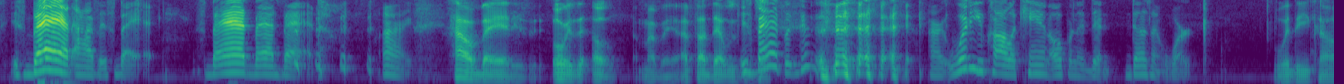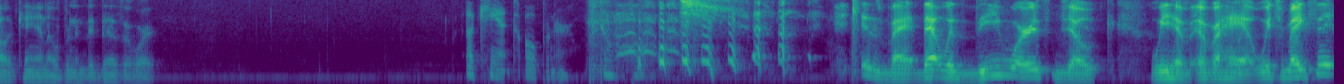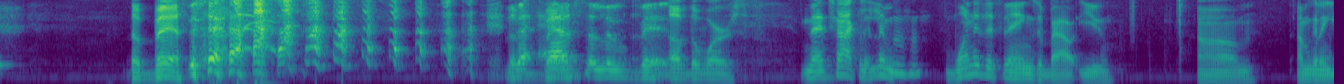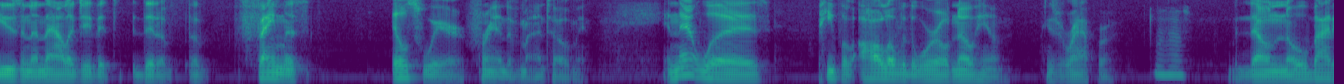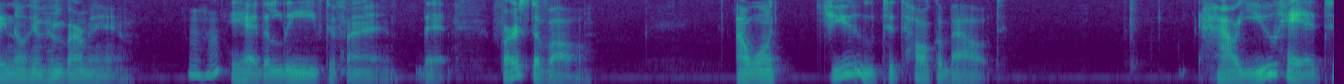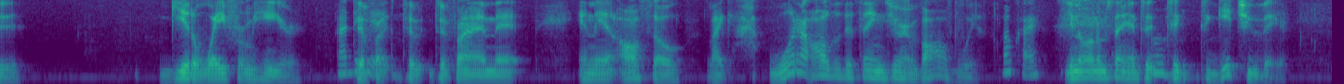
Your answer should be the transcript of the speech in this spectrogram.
It's bad, Ivy. It's bad. It's bad, bad, bad. All right. How bad is it? Or is it? Oh, my bad. I thought that was. the It's joke. bad, but good. All right. What do you call a can opener that doesn't work? What do you call a can opener that doesn't work? A can't opener. Don't. It's bad. That was the worst joke we have ever had, which makes it The best. the, best absolute best. of the worst. Now, chocolate. Let me. One of the things about you, um, I'm going to use an analogy that that a, a famous elsewhere friend of mine told me, and that was people all over the world know him. He's a rapper, but don't nobody know him in Birmingham. He had to leave to find that. First of all, I want you to talk about how you had to get away from here to, fi- to to find that, and then also like what are all of the things you're involved with? Okay. You know what I'm saying to to Mm-hmm. to get you there.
